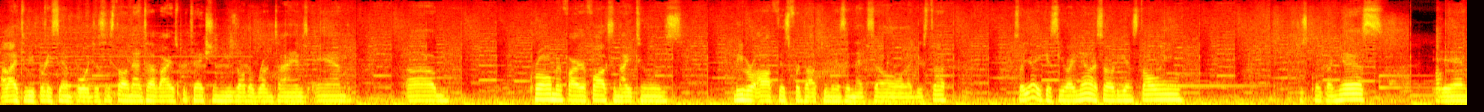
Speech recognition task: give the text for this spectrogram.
I like to be pretty simple, just install an antivirus protection, use all the runtimes and um, Chrome and Firefox and iTunes, LibreOffice for documents and Excel, all that good stuff. So yeah, you can see right now it's already installing. Just click on yes. And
